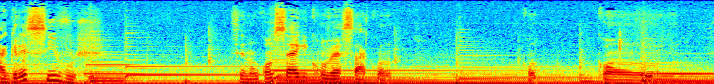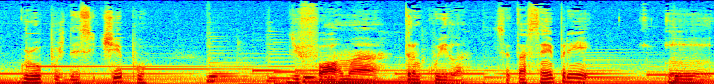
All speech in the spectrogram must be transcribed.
agressivos. Você não consegue conversar com, com, com grupos desse tipo de forma tranquila. Você está sempre em,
